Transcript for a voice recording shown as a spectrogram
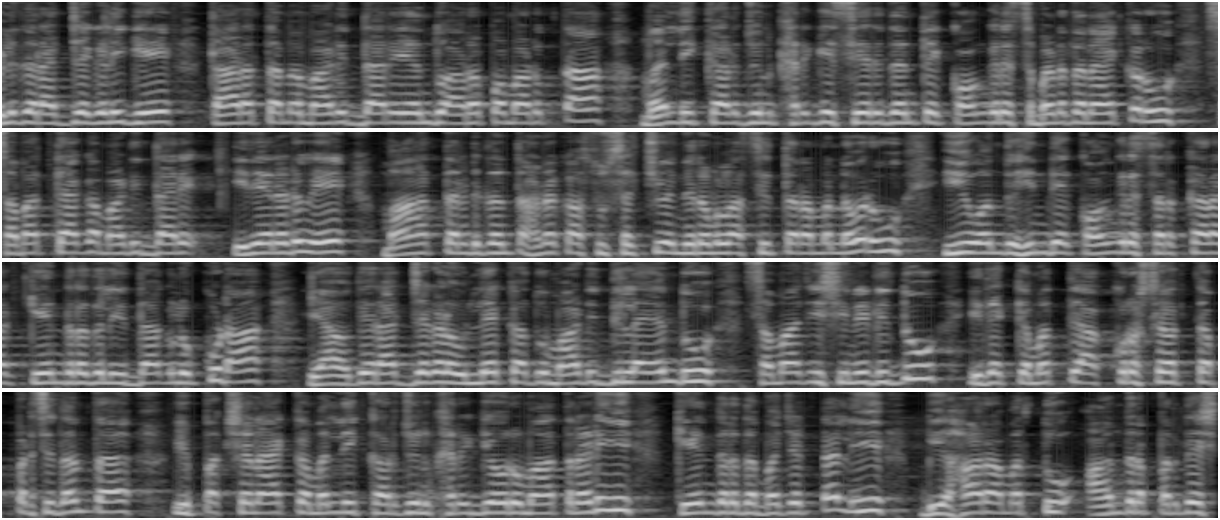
ಉಳಿದ ರಾಜ್ಯಗಳಿಗೆ ತಾರತಮ್ಯ ಮಾಡಿದ್ದಾರೆ ಎಂದು ಆರೋಪ ಮಾಡುತ್ತಾ ಮಲ್ಲಿಕಾರ್ಜುನ್ ಖರ್ಗೆ ಸೇರಿದಂತೆ ಕಾಂಗ್ರೆಸ್ ಬಣದ ನಾಯಕರು ಸಭಾತ್ಯಾಗ ಮಾಡಿದ್ದಾರೆ. ಇದೇ ನಡುವೆ ಮಾತನಾಡಿದಂಥ ಹಣಕಾಸು ಸಚಿವೆ ನಿರ್ಮಲಾ ಸೀತಾರಾಮನ್ ಅವರು ಈ ಒಂದು ಹಿಂದೆ ಕಾಂಗ್ರೆಸ್ ಸರ್ಕಾರ ಕೇಂದ್ರದಲ್ಲಿ ಇದ್ದಾಗಲೂ ಕೂಡ ಯಾವುದೇ ರಾಜ್ಯಗಳ ಉಲ್ಲೇಖ ಅದು ಮಾಡಿದ್ದಿಲ್ಲ ಎಂದು ಸಮಾಜೇಶಿ ನೀಡಿದ್ದು, ಇದಕ್ಕೆ ಮತ್ತೆ ಆಕ್ರೋಶ ವ್ಯಕ್ತಪಡಿಸಿದಂಥ ವಿಪಕ್ಷ ನಾಯಕ ಮಲ್ಲಿಕಾರ್ಜುನ್ ಖರ್ಗೆ ಅವರು ಮಾತನಾಡಿ, ಕೇಂದ್ರದ ಬಜೆಟ್ನಲ್ಲಿ ಬಿಹಾರ ಮತ್ತು ಆಂಧ್ರ ಪ್ರದೇಶ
